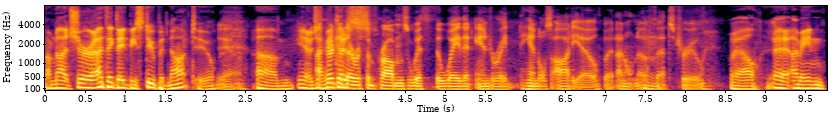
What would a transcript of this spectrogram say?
I'm not sure. I think they'd be stupid not to. Yeah. Um, you know, just I heard that there were some problems with the way that Android handles audio, but I don't know if that's true. Well, uh, I mean,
